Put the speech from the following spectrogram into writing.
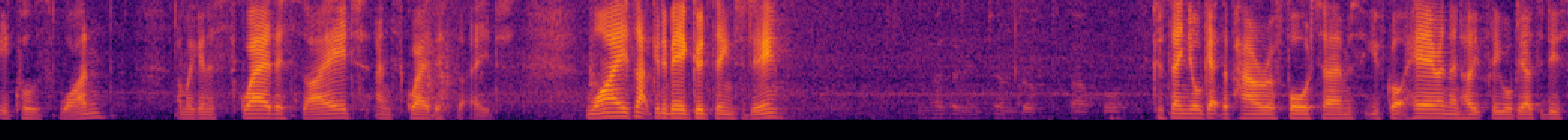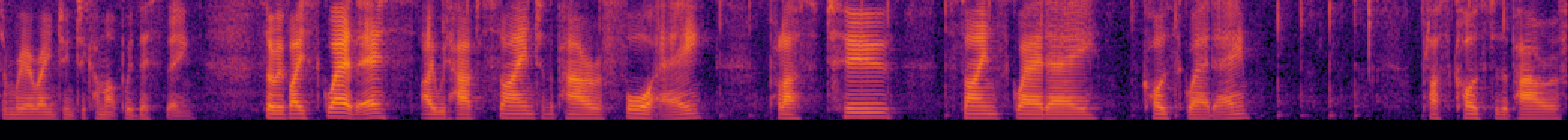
equals 1, and we're going to square this side and square this side. Why is that going to be a good thing to do? Because then you'll get the power of four terms you've got here, and then hopefully we'll be able to do some rearranging to come up with this thing. So if I square this, I would have sine to the power of 4a plus 2 sine squared a cos squared a plus cos to the power of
